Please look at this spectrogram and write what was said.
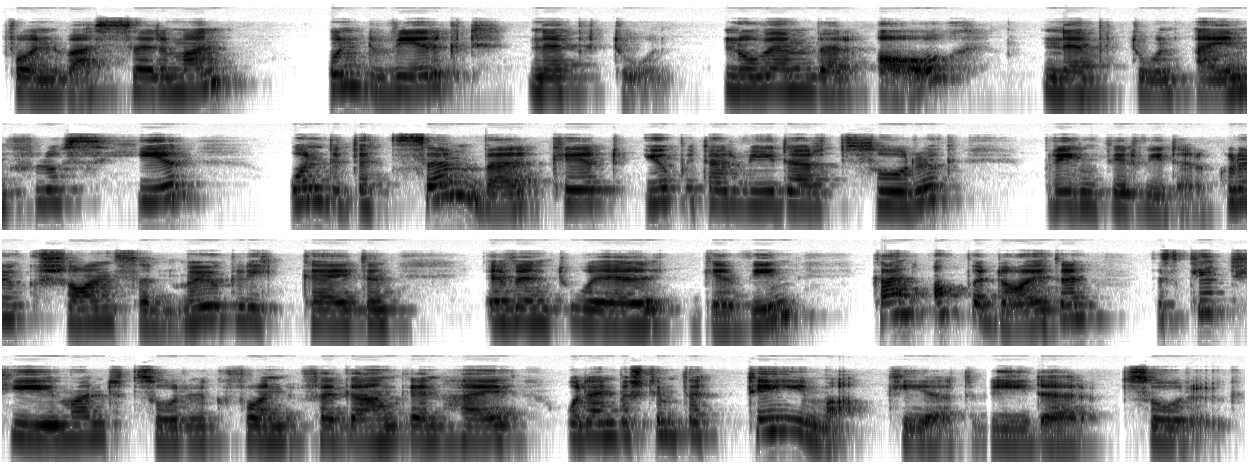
von Wassermann und wirkt Neptun. November auch, Neptun Einfluss hier und Dezember kehrt Jupiter wieder zurück, bringt dir wieder Glück, Chancen, Möglichkeiten, eventuell Gewinn. Kann auch bedeuten, Es kehrt jemand zurück von Vergangenheit oder ein bestimmtes Thema kehrt wieder zurück.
